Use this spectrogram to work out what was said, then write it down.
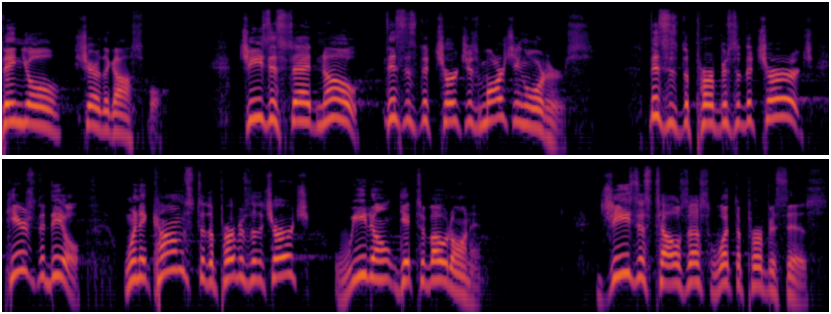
then you'll share the gospel. Jesus said, No, this is the church's marching orders. This is the purpose of the church. Here's the deal when it comes to the purpose of the church, we don't get to vote on it. Jesus tells us what the purpose is.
